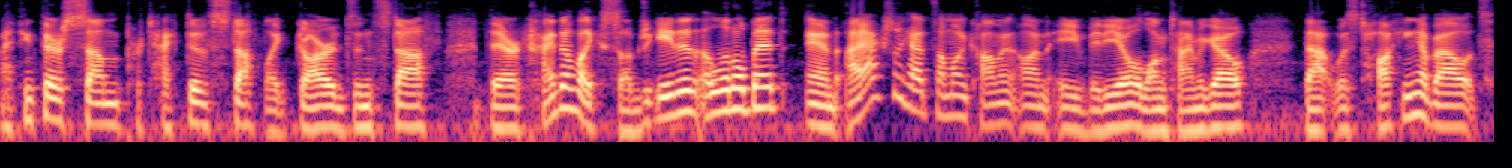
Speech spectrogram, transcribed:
I think there's some protective stuff like guards and stuff. They're kind of like subjugated a little bit. And I actually had someone comment on a video a long time ago that was talking about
